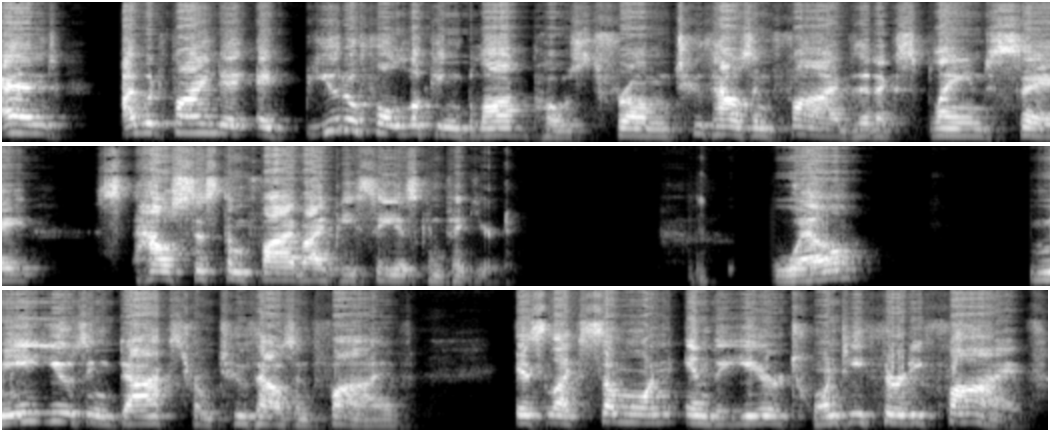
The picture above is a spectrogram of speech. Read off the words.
And I would find a, a beautiful looking blog post from 2005 that explained, say, how System 5 IPC is configured. Well, me using docs from 2005 is like someone in the year 2035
